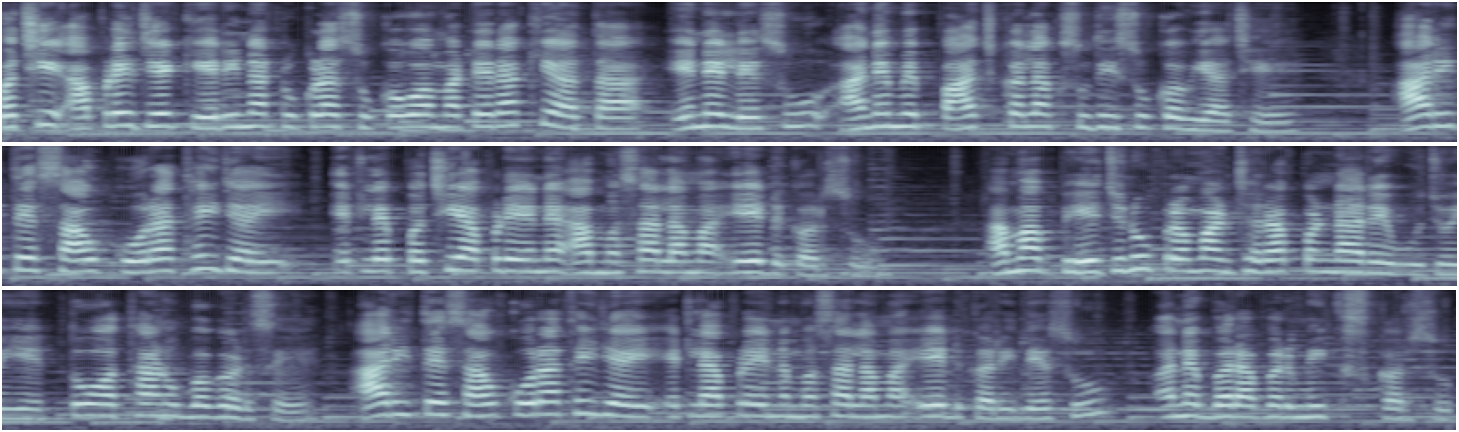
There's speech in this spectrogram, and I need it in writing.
પછી આપણે જે કેરીના ટુકડા સૂકવવા માટે રાખ્યા હતા, એને લેશું, આને મેં પાંચ કલાક સુધી સૂકવ્યા છે. આ રીતે સાવ કોરા થઈ જાય, એટલે પછી આપણે એને આ મસાલામાં એડ કરશું. આમાં ભેજનું પ્રમાણ જરા પણ ના રહેવું જોઈએ, તો અથાણું બગડશે. આ રીતે સાવ કોરા થઈ જાય એટલે આપણે એને મસાલામાં એડ કરી દેશું અને બરાબર મિક્સ કરશું.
